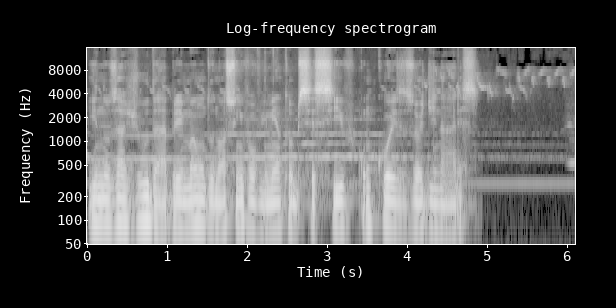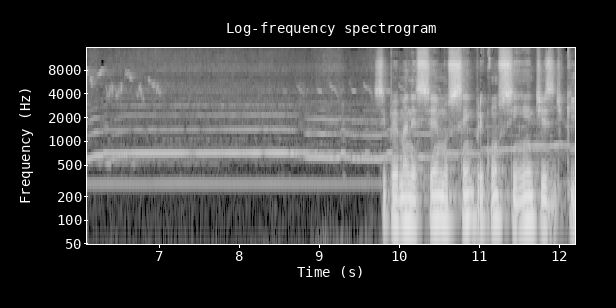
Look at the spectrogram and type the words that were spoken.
e nos ajuda a abrir mão do nosso envolvimento obsessivo com coisas ordinárias. Se permanecermos sempre conscientes de que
